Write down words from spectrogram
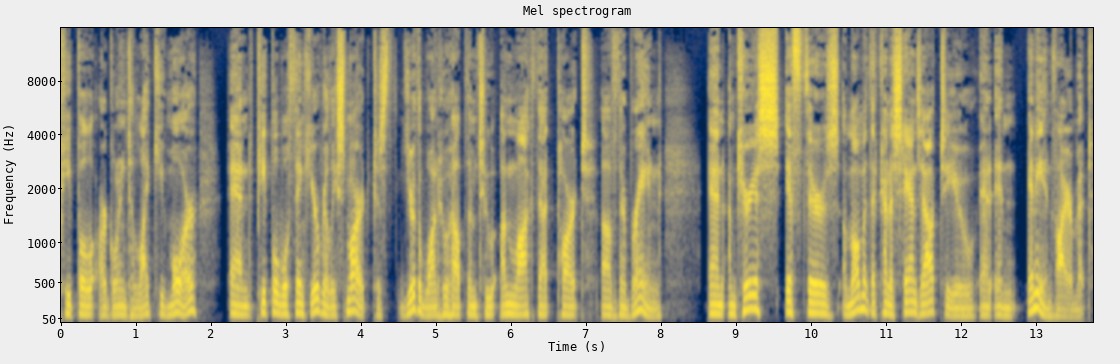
people are going to like you more and people will think you're really smart because you're the one who helped them to unlock that part of their brain. And I'm curious if there's a moment that kind of stands out to you in, in any environment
